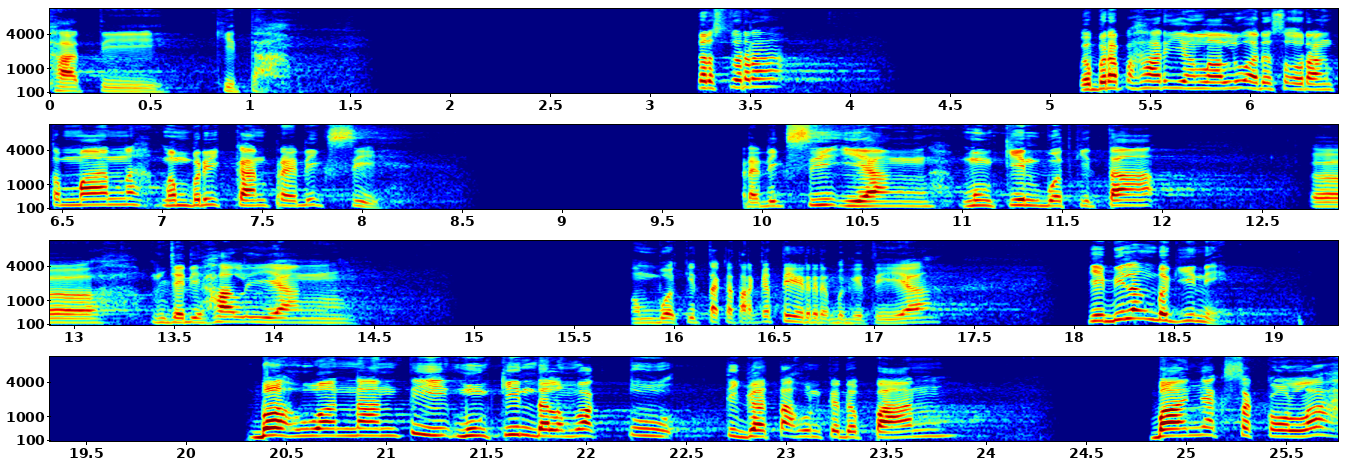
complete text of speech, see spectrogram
hati kita. Terserah beberapa hari yang lalu ada seorang teman memberikan prediksi. Prediksi yang mungkin buat kita uh, menjadi hal yang membuat kita ketar-ketir begitu ya. Dia bilang begini, bahwa nanti mungkin dalam waktu tiga tahun ke depan banyak sekolah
